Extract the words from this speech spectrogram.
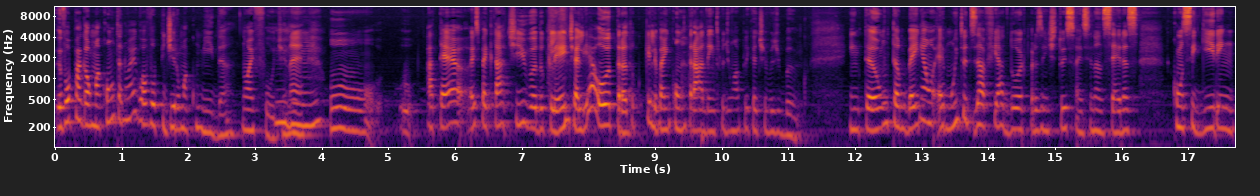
eu vou pagar uma conta, não é igual vou pedir uma comida no iFood, né? uhum. né? O, o, até a expectativa do cliente ali é outra do que ele vai encontrar dentro de um aplicativo de banco. Então, também é, é muito desafiador para as instituições financeiras conseguirem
